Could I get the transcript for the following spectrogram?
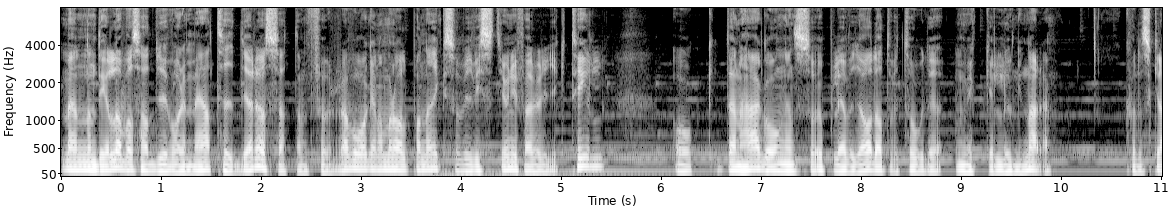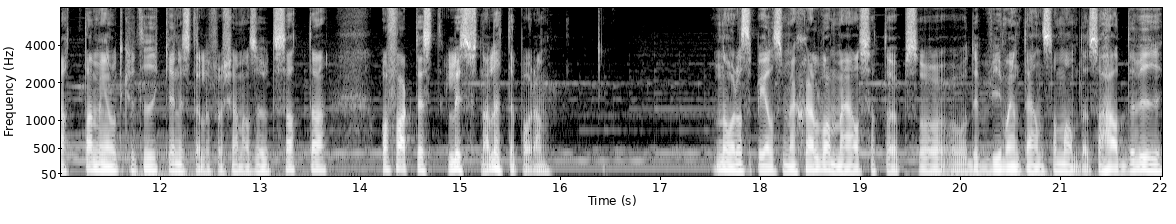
Men en del av oss hade ju varit med tidigare och sett den förra vågen av moralpanik så vi visste ju ungefär hur det gick till. Och den här gången så upplever jag att vi tog det mycket lugnare. Kunde skratta mer åt kritiken istället för att känna oss utsatta och faktiskt lyssna lite på den. Några spel som jag själv var med och satte upp, så, och det, vi var inte ensamma om det, så hade vi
